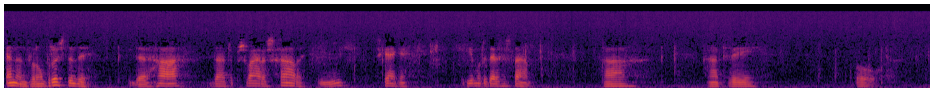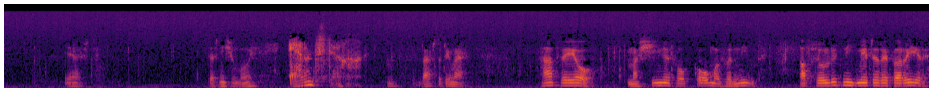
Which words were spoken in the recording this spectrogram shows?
En een verontrustende. De H duidt op zware schade. hm. Eens kijken. Hier moet het ergens staan. H, H2, O. Juist. Dat is niet zo mooi. Ernstig. Luistert u maar. H2O. Machine volkomen vernield. Absoluut niet meer te repareren.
